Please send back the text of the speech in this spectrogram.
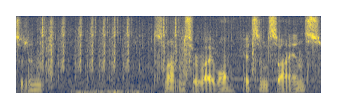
Is it in... It's not in survival. It's in science.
